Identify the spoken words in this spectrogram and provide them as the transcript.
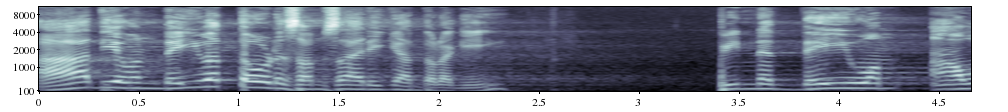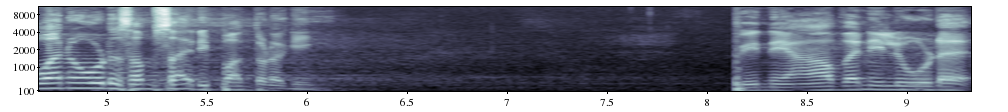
ആദ്യം അവൻ ദൈവത്തോട് സംസാരിക്കാൻ തുടങ്ങി. പിന്നെ ദൈവം അവനോട് സംസാരിപ്പാൻ തുടങ്ങി. പിന്നെ അവനിലൂടെ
